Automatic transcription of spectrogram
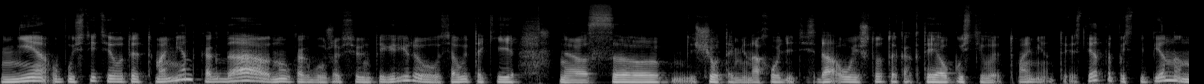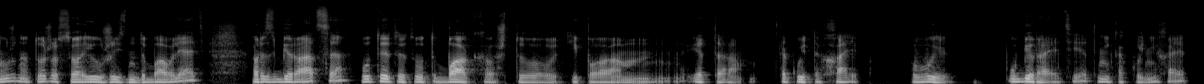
не упустите вот этот момент, когда, ну, как бы уже все интегрировалось, а вы такие э, с счетами находитесь, да, ой, что-то как-то я упустил этот момент. То есть это постепенно нужно тоже в свою жизнь добавлять, разбираться. Вот этот вот баг, что типа это какой-то хайп, вы убираете, это никакой не хайп,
